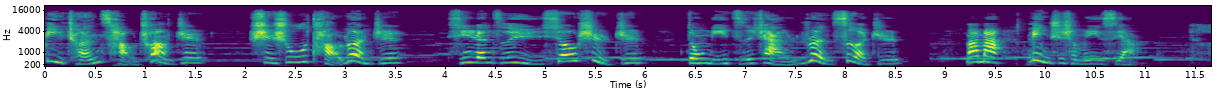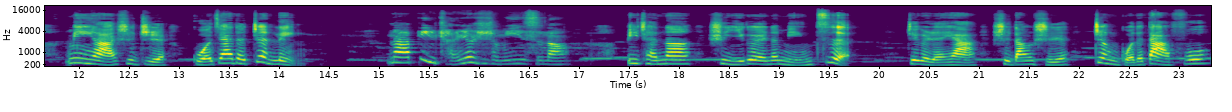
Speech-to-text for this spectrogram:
必成草创之；世书讨论之，行人子语修饰之，东篱子产润色之。”妈妈，“命”是什么意思呀？“命”啊，是指国家的政令。那“必成”又是什么意思呢？毕城呢是一个人的名字，这个人呀是当时郑国的大夫。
